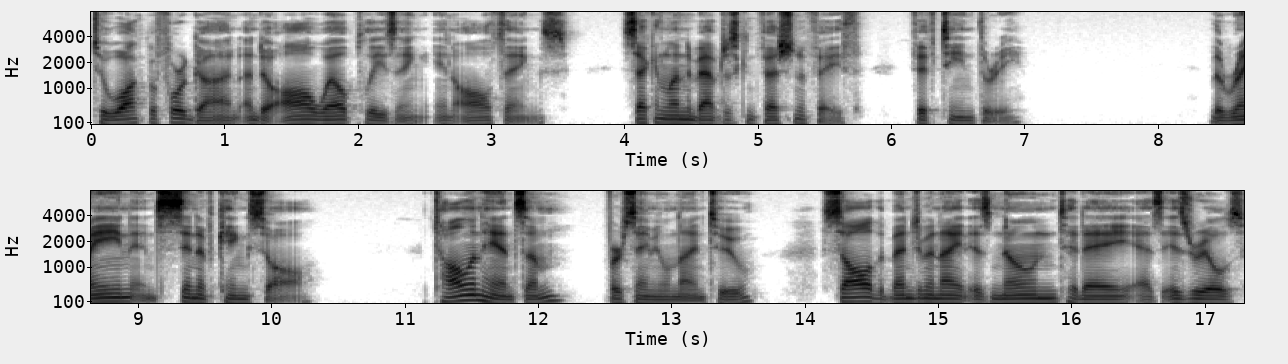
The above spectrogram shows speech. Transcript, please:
to walk before God unto all well pleasing in all things. Second London Baptist Confession of Faith, 15.3. The reign and sin of King Saul. Tall and handsome, 1 Samuel 9 2, Saul the Benjaminite is known today as Israel's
